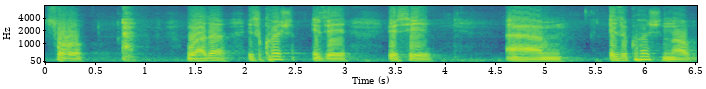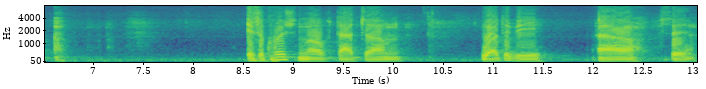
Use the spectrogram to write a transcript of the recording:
So, whether it's question is a you see, um, it's a question of it's a question of that um, what do we uh, say?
